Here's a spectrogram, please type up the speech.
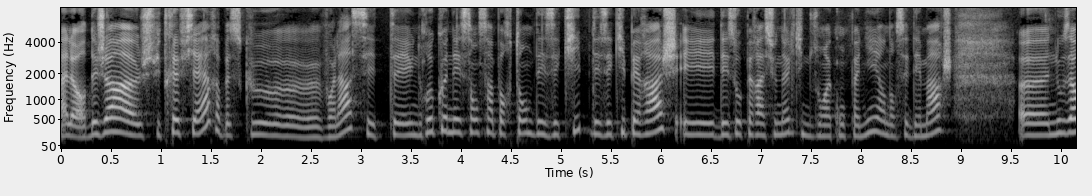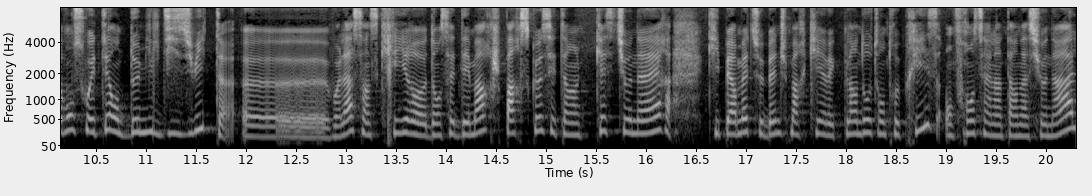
Alors déjà, je suis très fière parce que euh, voilà, c'était une reconnaissance importante des équipes, des équipes RH et des opérationnels qui nous ont accompagnés hein, dans ces démarches. Euh, nous avons souhaité en 2018 euh, voilà, s'inscrire dans cette démarche parce que c'est un questionnaire qui permet de se benchmarker avec plein d'autres entreprises en France et à l'international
